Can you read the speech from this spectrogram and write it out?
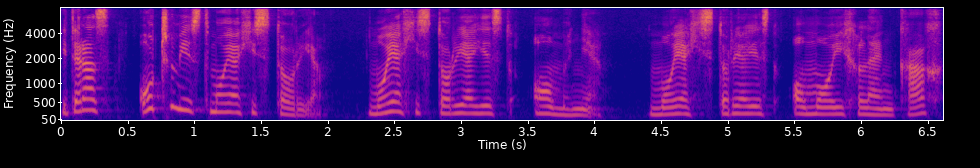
I teraz, o czym jest moja historia? Moja historia jest o mnie. Moja historia jest o moich lękach,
